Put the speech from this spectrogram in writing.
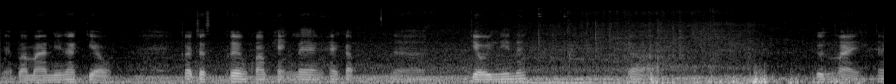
เนี่ยประมาณนี้นะเกลียว ก็จะเพิ่มความแข็งแรงให้กับเกลียวอีกนิดนึงก็ึ่งใหม่ให้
